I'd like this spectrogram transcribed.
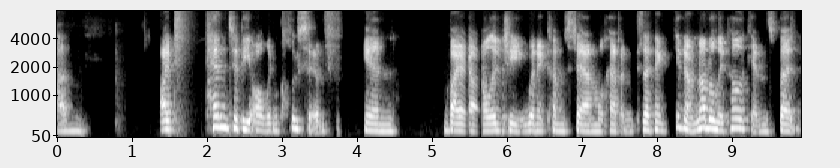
um, I t- tend to be all inclusive in biology when it comes to animal heaven. Because i think you know not only pelicans but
